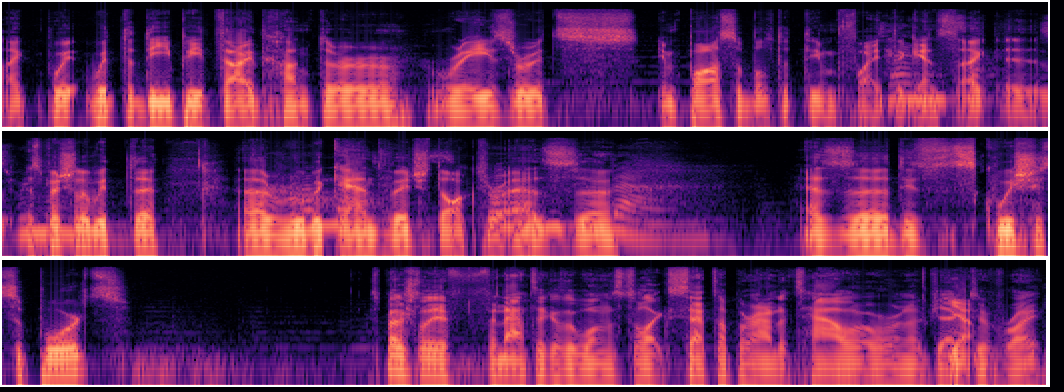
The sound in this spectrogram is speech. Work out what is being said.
Like with, with the DP Tide Hunter Razor, it's impossible to team fight Ten against, I- uh, especially with the uh, Rubik and Witch Doctor as uh, as uh, these squishy supports. Especially if Fnatic are the ones to like set up around a tower or an objective, right?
